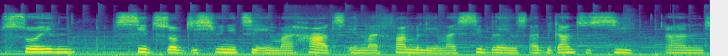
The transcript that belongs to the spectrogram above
sowing seeds of disunity in my heart, in my family, in my siblings. I began to see and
